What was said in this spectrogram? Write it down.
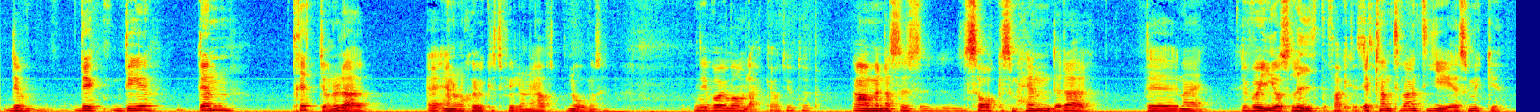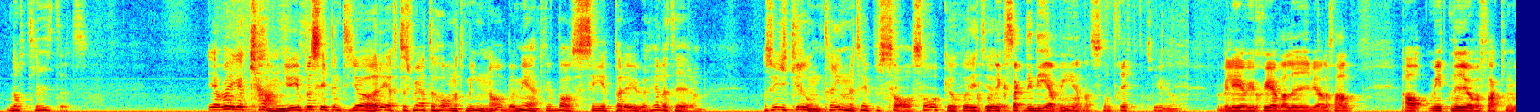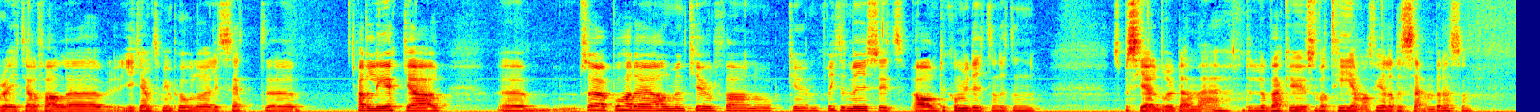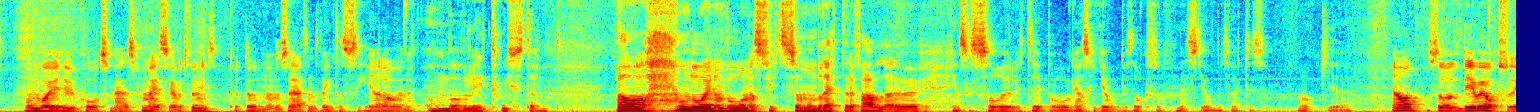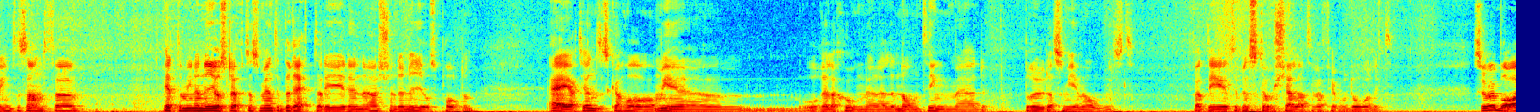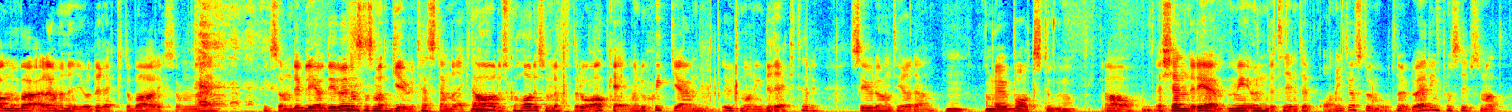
Det... Det... det den 30 där är en av de sjukaste fyllorna jag haft någonsin. Ni var ju med om blackout ju typ. Ja men alltså saker som hände där. Det... Nej. Du får ge oss lite faktiskt. Jag kan tyvärr inte ge så mycket. Något litet. Ja men jag kan ju i princip inte göra det eftersom jag inte har något minne av det. Mer att vi bara sepade ur hela tiden. Och så gick runt här inne typ och sa saker och skit. Men exakt det är det jag menar. Sånt räcker ju. Ja. Vi lever ju skeva liv i alla fall. Ja, mitt nyår var fucking great i alla fall. Eh, Gick hem till min polare Lisette. eh, Hade lekar. eh, Söp och hade allmänt kul fan och riktigt mysigt. Ja, det kom ju dit en liten speciell brud där med. Det verkar ju vara temat för hela december nästan. Hon var ju hur kort som helst på mig så jag var tvungen att putta undan och säga att jag inte var intresserad av henne. Hon var väl i twist eller Ja, hon låg i någon vårdnadstvist som hon berättade för alla. Det var ganska sorgligt typ och ganska jobbigt också. Mest jobbigt faktiskt. Och eh, ja, så det var ju också intressant för ett av mina nyårslöften som jag inte berättade i den ökända nyårspodden är att jag inte ska ha mer eh, och relationer eller någonting med brudar som ger mig ångest. För att det är typ en stor källa till varför jag mår dåligt. Så det var bra att man började där med nyår direkt och bara liksom, nej. Liksom, det, blev, det var nästan som att Gud testade en direkt. Ja, du ska ha det som löfte då. Okej, men då skickar jag en utmaning direkt till dig. Se hur du hanterar den. Mm. Men det är ju bra att du stod emot. Ja, jag kände det med under tiden. Typ, om inte jag står emot nu, då är det i princip som att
